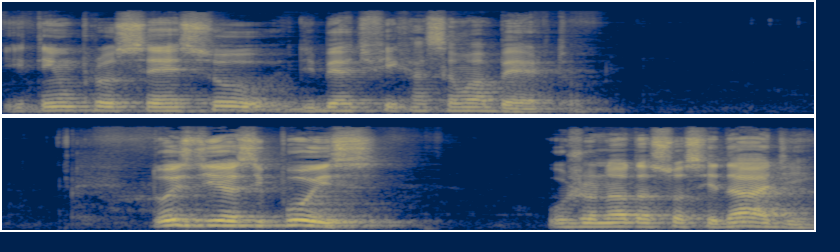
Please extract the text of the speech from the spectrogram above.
e tem um processo de beatificação aberto. Dois dias depois, o Jornal da Sociedade,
